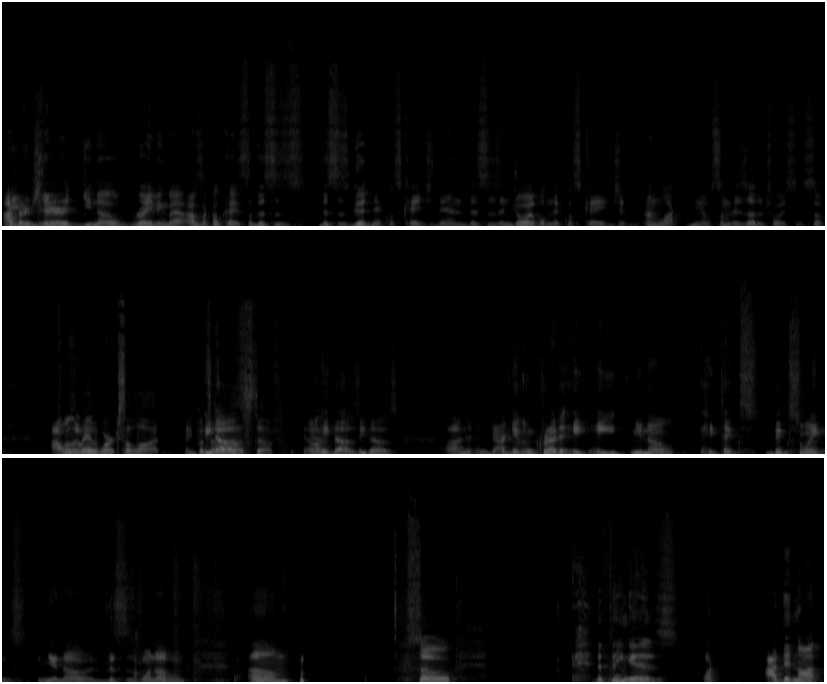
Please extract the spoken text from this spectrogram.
I heard years ago. Jared, you know, raving about. It. I was like, okay, so this is this is good Nicolas Cage. Then this is enjoyable Nicolas Cage, unlike you know some of his other choices. So I Well, was the man works a lot. He puts He out a lot does. of stuff. Oh, Yeah. he does. He does. Uh, I give him credit. He he, you know, he takes big swings. You know, this is one of them. Um, so the thing is, like, I did not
